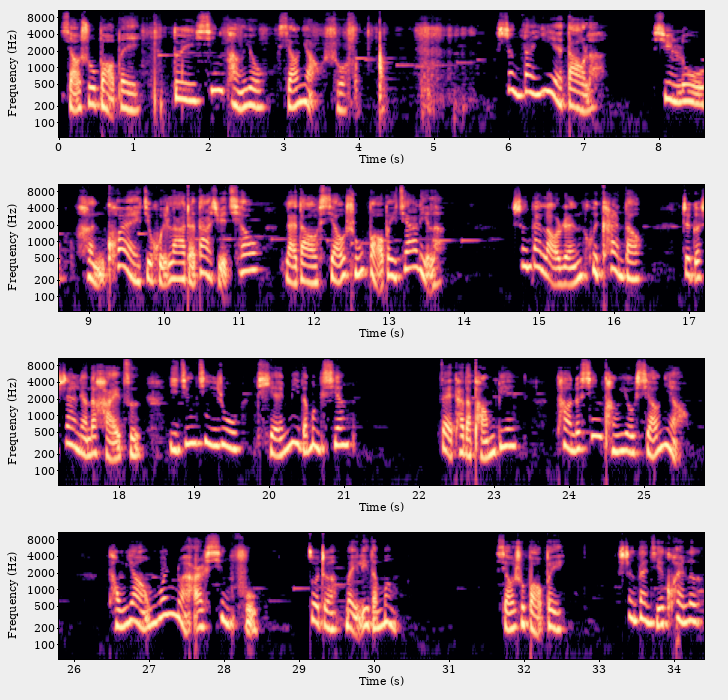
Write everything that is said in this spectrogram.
小鼠宝贝对新朋友小鸟说：“圣诞夜到了，驯鹿很快就会拉着大雪橇。”来到小鼠宝贝家里了，圣诞老人会看到这个善良的孩子已经进入甜蜜的梦乡，在他的旁边躺着新朋友小鸟，同样温暖而幸福，做着美丽的梦。小鼠宝贝，圣诞节快乐！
